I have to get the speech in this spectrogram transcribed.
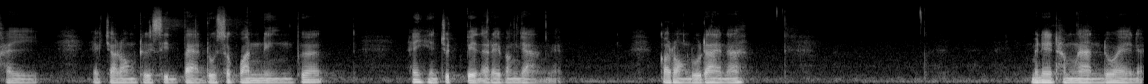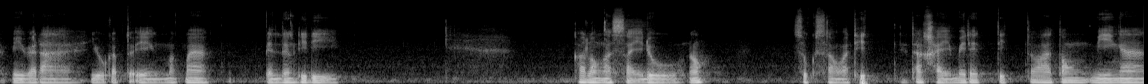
ใครอยากจะลองถือศีลแปดดูสักวันหนึ่งเพื่อให้เห็นจุดเปลี่ยนอะไรบางอย่างเนี่ยก็ลองดูได้นะ ไม่ได้ทำงานด้วยเนี่ยมีเวลาอยู่กับตัวเองมาก ๆ เป็นเรื่องที่ดี ก็ลองอาศัยดูเนาะสุขเสาร์อาทิตย์ ถ้าใครไม่ได้ติดว่าต้องมีงาน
